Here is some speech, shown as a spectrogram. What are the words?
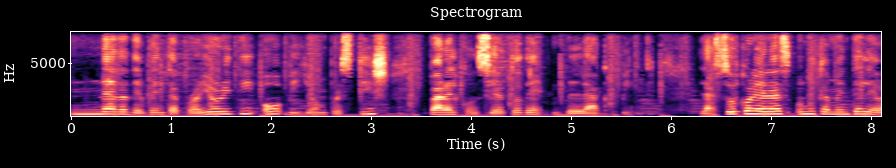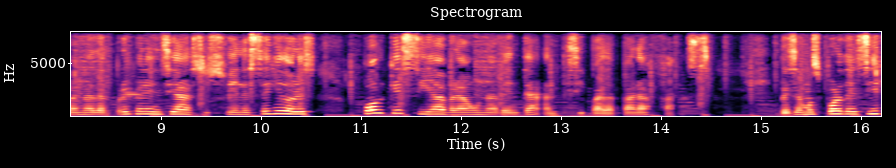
nada de venta Priority o Beyond Prestige para el concierto de Blackpink. Las surcoreanas únicamente le van a dar preferencia a sus fieles seguidores porque sí habrá una venta anticipada para fans. Empecemos por decir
